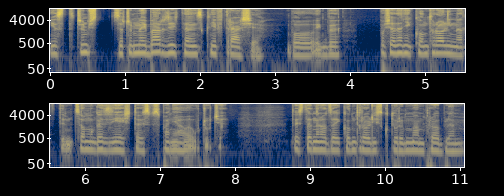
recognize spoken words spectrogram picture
jest czymś, za czym najbardziej tęsknię w trasie, bo jakby posiadanie kontroli nad tym, co mogę zjeść, to jest wspaniałe uczucie. To jest ten rodzaj kontroli, z którym mam problem,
